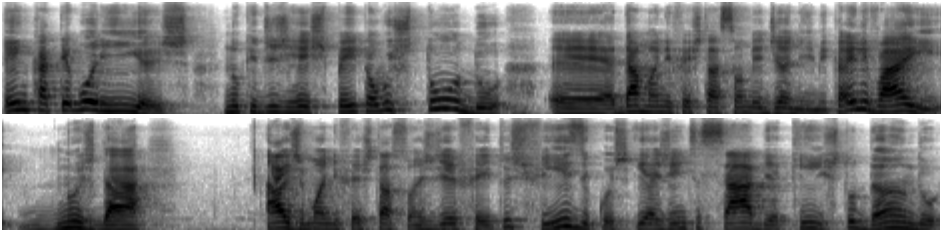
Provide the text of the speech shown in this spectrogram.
em categorias no que diz respeito ao estudo é, da manifestação medianímica. Ele vai nos dar as manifestações de efeitos físicos, e a gente sabe aqui, estudando,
